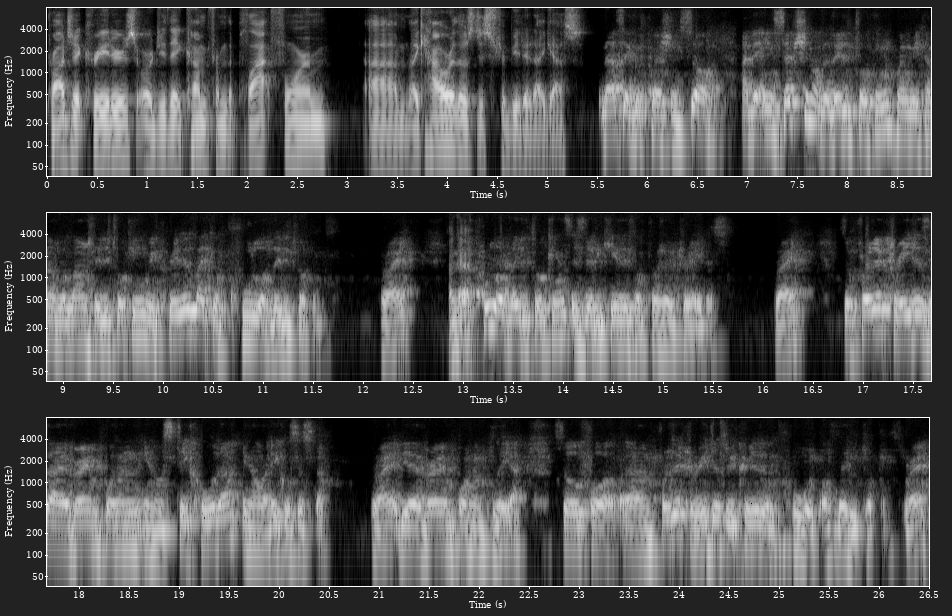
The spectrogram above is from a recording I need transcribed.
project creators, or do they come from the platform? Um, like how are those distributed? I guess that's a good question. So at the inception of the Ledu Token, when we kind of launched Ledu Token, we created like a pool of Ledu Tokens, right? And that pool of Ledu Tokens is dedicated for project creators, right? So project creators are a very important, you know, stakeholder in our ecosystem, right? They are a very important player. So for um, project creators, we created a pool of Ledu tokens, right?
